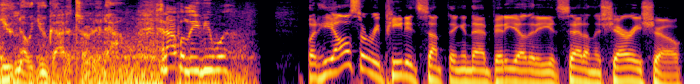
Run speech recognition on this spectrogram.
You know you gotta turn it out. And I believe you will. But he also repeated something in that video that he had said on the Sherri show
